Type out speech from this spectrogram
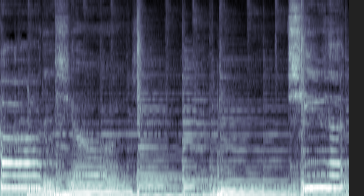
heart is yours. See that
